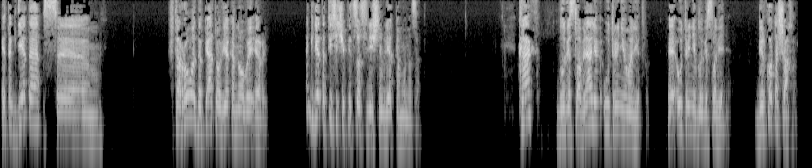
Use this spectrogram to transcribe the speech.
Это где-то с э, 2 до 5 века новой эры. Где-то 1500 с лишним лет тому назад. Как благословляли утреннюю молитву, э, утреннее благословение. Биркота Шахар.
